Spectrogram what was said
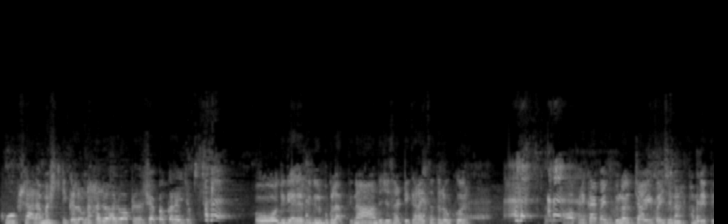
खूप शाळा मस्ती कलवून हलो हलो आपल्याला स्वयंपाक करायचं. ओ दिदी आल्यावर दिदीला भूक लागते ना. त्याच्यासाठी करायचं तर लवकर. बापरे काय पाहिजे तुला? चावी पाहिजे ना? थांब देते.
